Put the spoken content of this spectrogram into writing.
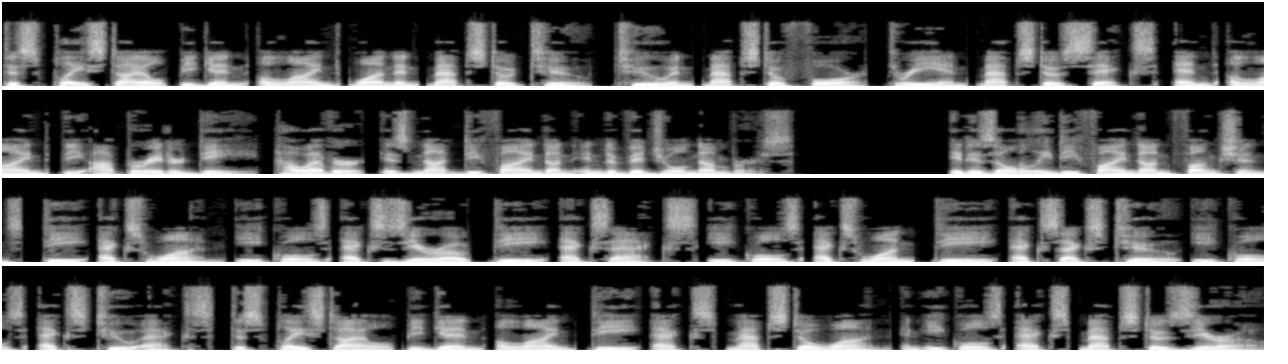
Display style begin aligned 1 and mapsto 2, 2 and mapsto 4, 3 and mapsto 6, end aligned the operator d, however, is not defined on individual numbers. It is only defined on functions d x1 equals x0, d xx equals x1, d xx2 equals x2x. Display style begin aligned d x mapsto 1 and equals x mapsto 0,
